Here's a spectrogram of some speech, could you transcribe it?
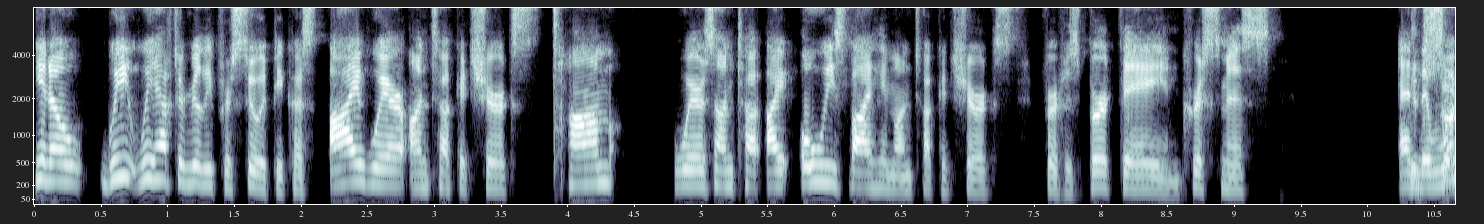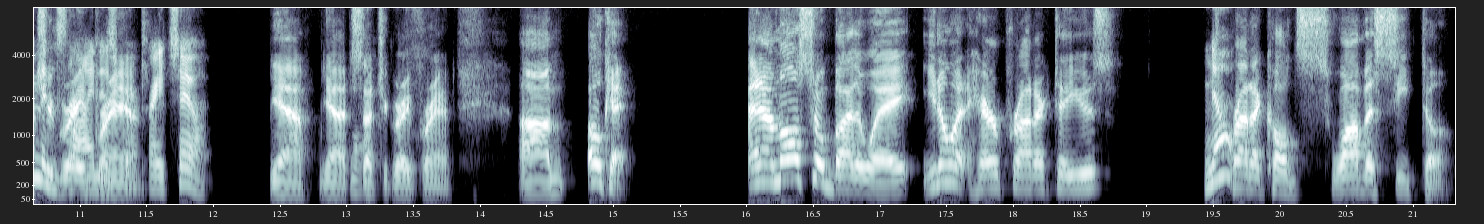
You know, we we have to really pursue it because I wear Untuckit shirts. Tom wears Untuck. I always buy him Untuckit shirts for his birthday and Christmas, and It's the such a women's great line brand. is great too. Yeah, yeah, it's Yeah. such a great brand. Um, okay. And I'm also, by the way, you know what hair product I use? No, product called Suavecito.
